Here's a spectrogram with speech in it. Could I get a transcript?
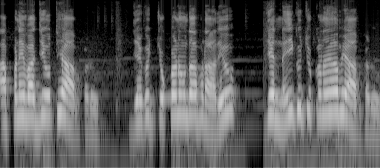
ਆਪਣੇ ਵਾਜੇ ਉੱਥੇ ਆਪ ਕਰੋ ਜੇ ਕੋਈ ਚੁੱਕਣ ਆਉਂਦਾ ਫੜਾ ਦਿਓ। ਜੇ ਨਹੀਂ ਕੋਈ ਚੁੱਕਣਾ ਆ ਫੇ ਆਪ ਕਰੋ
